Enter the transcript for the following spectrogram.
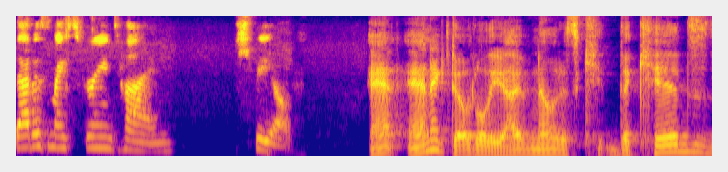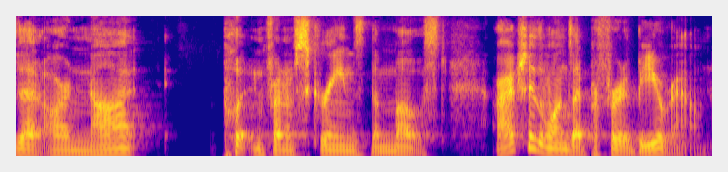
that is my screen time spiel. An- anecdotally, I've noticed ki- the kids that are not put in front of screens the most are actually the ones I prefer to be around.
